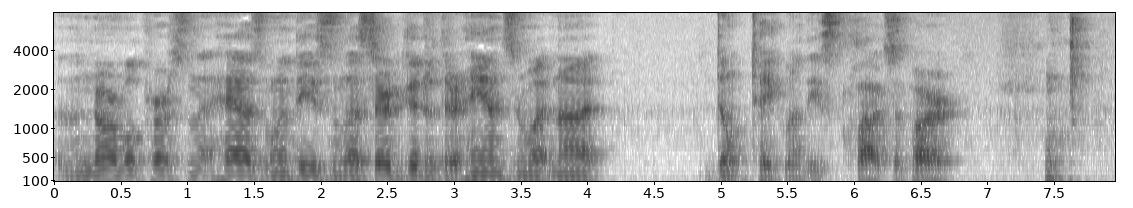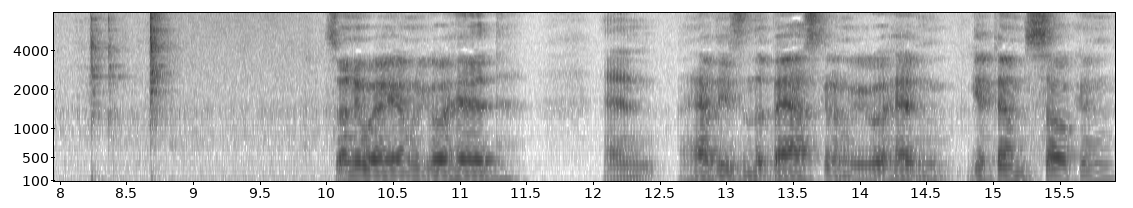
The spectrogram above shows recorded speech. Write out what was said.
the normal person that has one of these, unless they're good with their hands and whatnot, don't take one of these clocks apart. so anyway, I'm going to go ahead and I have these in the basket. I'm going to go ahead and get them soaking.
